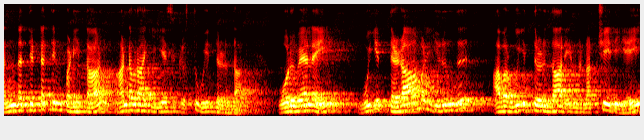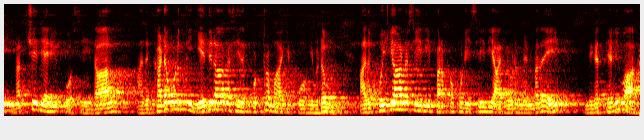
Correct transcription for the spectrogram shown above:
அந்த திட்டத்தின்படித்தான் ஆண்டவராகிய இயேசு கிறிஸ்து உயிர்த்தெழுந்தார். ஒருவேளை உயிர் தெழாமல் இருந்து அவர் உயிர்த்தெழுந்தார் என்ற நற்செய்தியை நற்செய்தி அறிவிப்போர் செய்தால் அது கடவுளுக்கு எதிராக செய்த குற்றமாகி போகிவிடும். அது பொய்யான செய்தி பரப்பக்கூடிய செய்தியாகிவிடும் என்பதை மிக தெளிவாக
